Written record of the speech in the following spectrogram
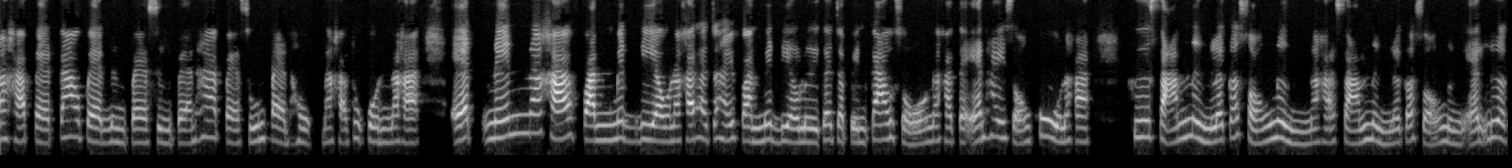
นะคะแปดเก้าแปดหนึ่งแปดสี่แปดห้าแปดศูนย์แปดหกนะคะทุกคนนะคะแอดเน้นนะคะฟันเม็ดเดียวนะคะ ถ้าจะให้ฟันเม็ดเดียวเลยก็จะเป็น 92 นะคะ แต่แอดให้ 2 คู่นะคะคือ 31 แล้วก็ 21 นะคะ 31 แล้วก็ 21 แอดเลือก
